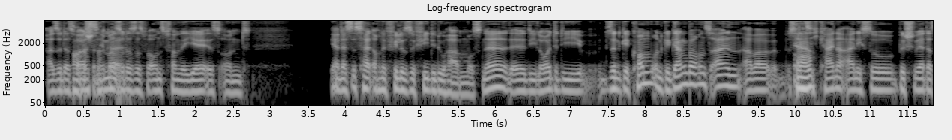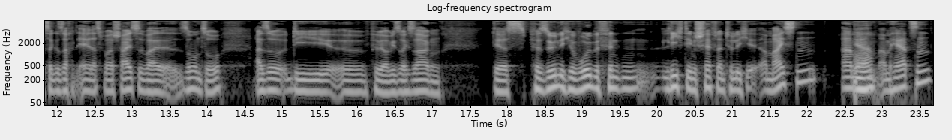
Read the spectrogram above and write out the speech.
Also das Oh, war das schon immer geil. so, dass es bei uns familiär ist und ja, das ist halt auch eine Philosophie, die du haben musst. Ne? Äh, Die Leute, die sind gekommen und gegangen bei uns allen, aber es Ja. hat sich keiner eigentlich so beschwert, dass er gesagt hat, ey, das war scheiße, weil so und so. Also die, äh, ja, wie soll ich sagen, das persönliche Wohlbefinden liegt dem Chef natürlich am meisten am, Ja. am Herzen.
